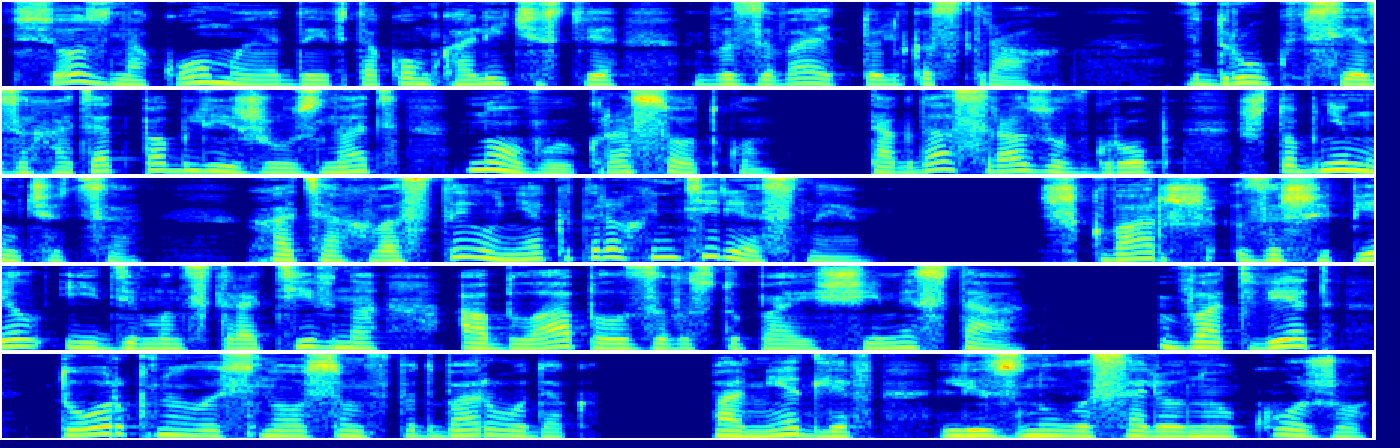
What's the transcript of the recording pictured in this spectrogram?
Все знакомое, да и в таком количестве вызывает только страх. Вдруг все захотят поближе узнать новую красотку. Тогда сразу в гроб, чтобы не мучиться. Хотя хвосты у некоторых интересные. Шкварш зашипел и демонстративно облапал за выступающие места. В ответ торкнулась носом в подбородок. Помедлив, лизнула соленую кожу.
